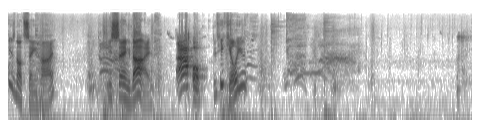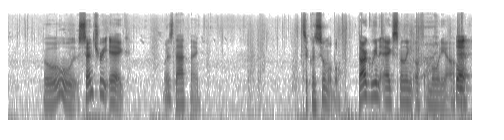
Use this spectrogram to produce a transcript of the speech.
He's not saying hi. He's saying die. Ow! Did he kill you? Oh, century egg. What is that thing? It's a consumable. Dark green egg smelling of ammonia. Okay.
